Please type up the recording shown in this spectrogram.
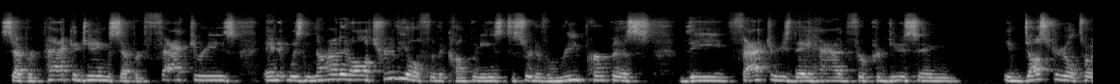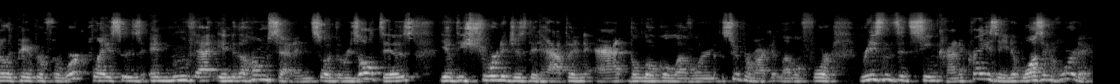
separate packaging, separate factories. And it was not at all trivial for the companies to sort of repurpose the factories they had for producing industrial toilet paper for workplaces and move that into the home setting. And so the result is you have these shortages that happen at the local level or at the supermarket level for reasons that seem kind of crazy and it wasn't hoarding.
